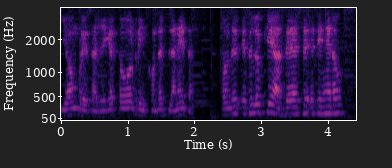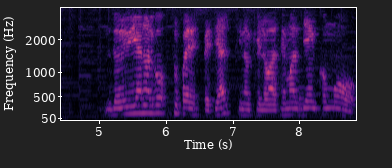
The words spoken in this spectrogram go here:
y hombre, o sea, llegue a todo el rincón del planeta. Entonces, eso es lo que hace ese, ese género, yo diría no algo súper especial, sino que lo hace más bien como,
